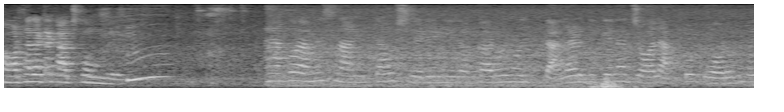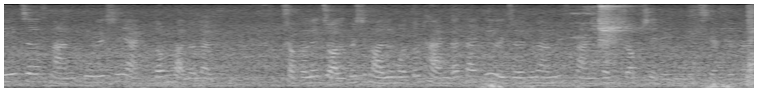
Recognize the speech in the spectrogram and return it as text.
আমার তাহলে একটা কাজ কমবে। হ্যাঁ গো আমি স্নানটাও সেরে নিলাম কারণ ওই ডালার দিকে না জল এত গরম হয়েছে স্নান করে সে একদম ভালো লাগে না। সকালে জল বেশ ভালো মতো ঠান্ডা থাকে, ওই জন্য আমি স্নানটা সব সেরে নিয়েছি একেবারে।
